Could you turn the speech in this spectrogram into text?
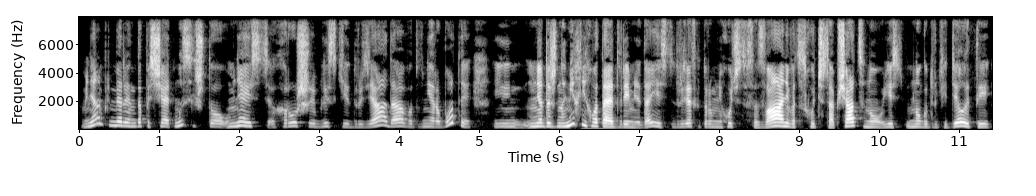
меня, например, иногда посещает мысль, что у меня есть хорошие близкие друзья, да, вот вне работы, и у меня даже на них не хватает времени, да, есть друзья, с которыми мне хочется созваниваться, хочется общаться, но есть много других дел, и ты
